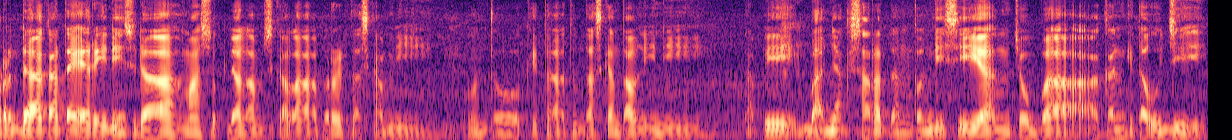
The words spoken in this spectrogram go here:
Perda KTR ini sudah masuk dalam skala prioritas kami untuk kita tuntaskan tahun ini. Tapi banyak syarat dan kondisi yang coba akan kita uji.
